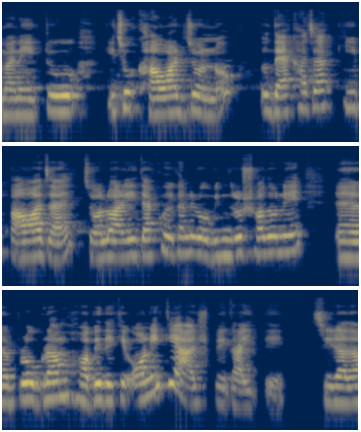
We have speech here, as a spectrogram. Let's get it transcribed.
মানে একটু কিছু খাওয়ার জন্য। তো দেখা যাক কি পাওয়া যায়। চলো, আর এই দেখো, এখানে রবীন্দ্র সদনে প্রোগ্রাম হবে দেখে অনেকে আসবে গাইতে। শ্রীরাধা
